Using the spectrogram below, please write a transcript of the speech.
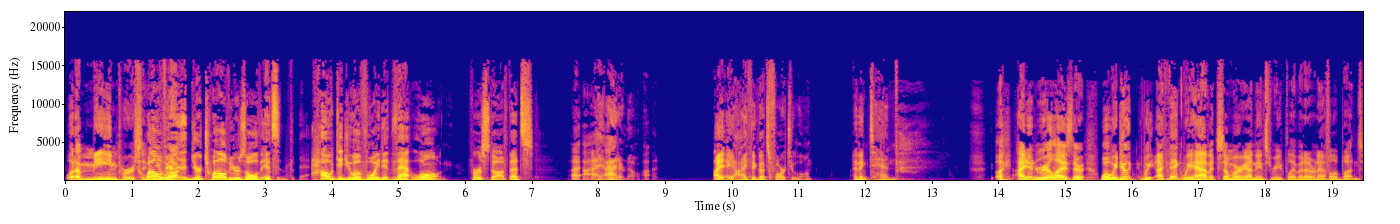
What a mean person. Twelve. You You are- you're twelve years old. It's how did you avoid it that long? First off, that's I I, I don't know. I yeah, I think that's far too long. I think ten. I didn't realize there. Well, we do. We I think we have it somewhere here on the instant replay, but I don't have all the buttons.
